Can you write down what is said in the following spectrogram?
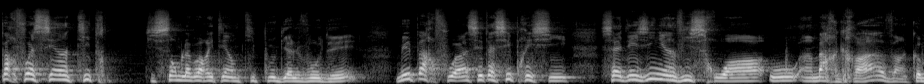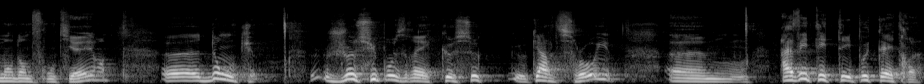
parfois c'est un titre qui semble avoir été un petit peu galvaudé, mais parfois c'est assez précis. Ça désigne un vice-roi ou un margrave, un commandant de frontière. Euh, donc, je supposerais que ce Karlsruhe euh, avait été peut-être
